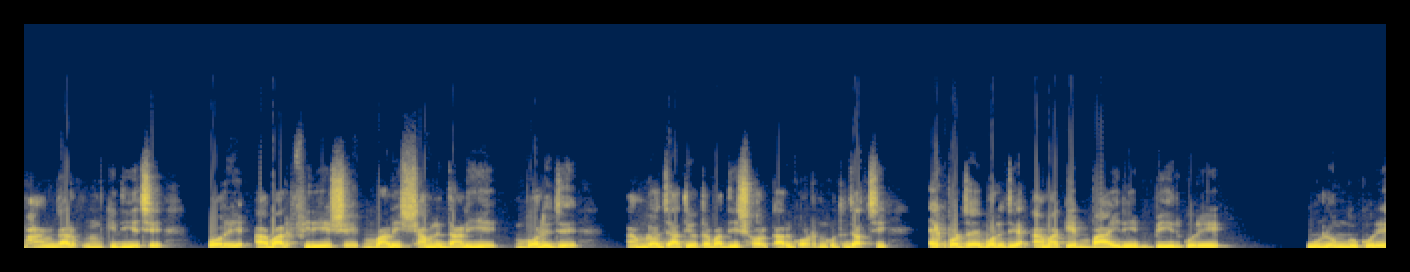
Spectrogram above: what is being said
ভাঙ্গার হুমকি দিয়েছে। পরে আবার ফিরে এসে বাড়ির সামনে দাঁড়িয়ে বলে যে আমরা জাতীয়তাবাদী সরকার গঠন করতে যাচ্ছি। এক পর্যায়ে বলে যে, আমাকে বাইরে বের করে উলঙ্গ করে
